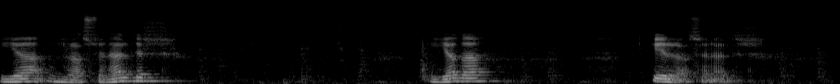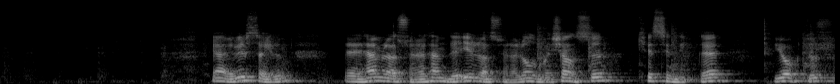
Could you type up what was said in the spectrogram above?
ya rasyoneldir ya da irrasyoneldir. Yani bir sayının e, hem rasyonel hem de irrasyonel olma şansı kesinlikle yoktur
